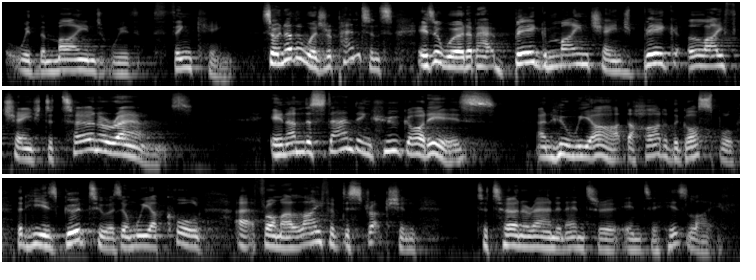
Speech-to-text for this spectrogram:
with the mind, with thinking. So, in other words, repentance is a word about big mind change, big life change, to turn around in understanding who God is and who we are at the heart of the gospel, that He is good to us and we are called uh, from our life of destruction to turn around and enter into his life.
